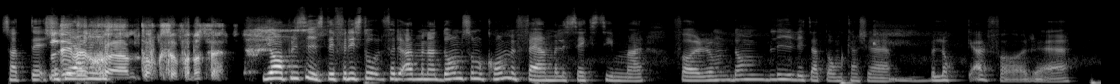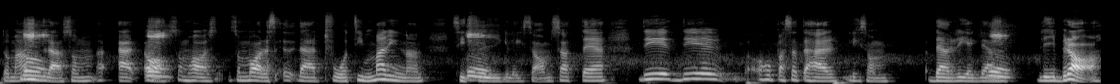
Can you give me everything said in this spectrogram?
Så att, eh, Det är väl skönt också på något sätt. Ja, precis. Det, för det står, för jag menar, de som kommer fem eller sex timmar för de, de blir lite att de kanske blockar för eh, de andra som, är, ja, Mm. som, har, som bara är där två timmar innan sitt Mm. flyg. Liksom. Så att eh, det, det hoppas att det här, liksom, den regeln Mm. blir bra.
